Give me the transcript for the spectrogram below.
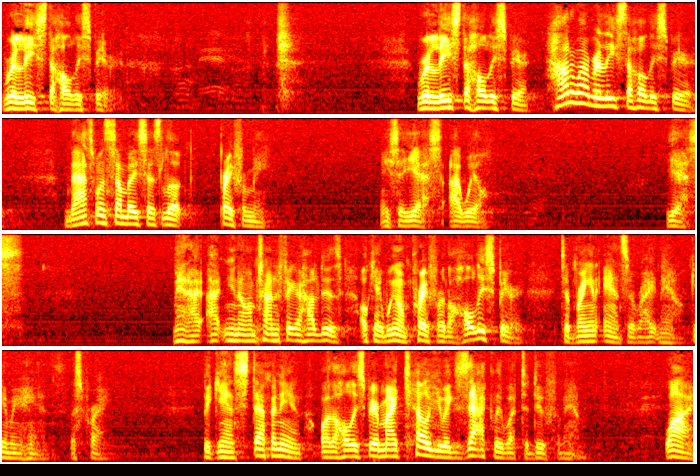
release the Holy Spirit release the Holy Spirit. How do I release the Holy Spirit? That's when somebody says, Look, pray for me. And you say, Yes, I will. Yes. Man, I, I, you know, I'm trying to figure out how to do this. Okay, we're going to pray for the Holy Spirit to bring an answer right now. Give me your hands. Let's pray. Begin stepping in, or the Holy Spirit might tell you exactly what to do for them. Why?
